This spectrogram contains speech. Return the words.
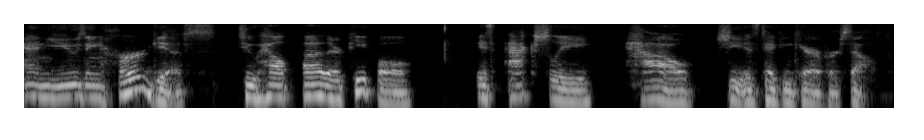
and using her gifts to help other people is actually how she is taking care of herself.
